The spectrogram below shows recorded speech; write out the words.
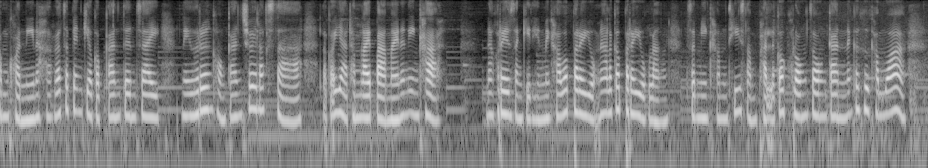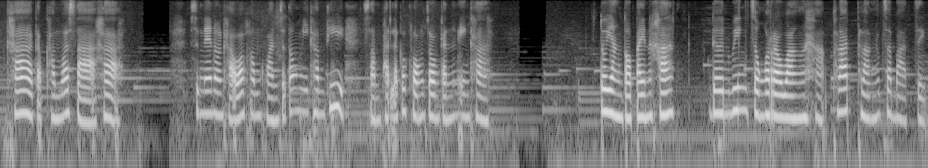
คำขวัญนนี้นะคะ ก็จะเป็นเกี่ยวกับการเตือนใจในเรื่องของการช่วยรักษา แล้วก็อย่าทำลายป่าไม้นั่นเองค่ะ นักเรียนสังเกตเห็นไหมคะว่าประโยคหน้าแล้วก็ประโยคหลัง จะมีคำที่สัมผัสแล้วก็คล้องจองกัน นั่นก็คือคำว่าค่ากับคำว่าสาค่ะซึ่งแน่นอนค่ะว่าคำขวัญจะต้องมีคำที่สัมผัสและก็คล้องจองกันนั่นเองค่ะ ตัวอย่างต่อไปนะคะ เดินวิ่งจงระวังหากพลาดพลั้งจะบาดเจ็บ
